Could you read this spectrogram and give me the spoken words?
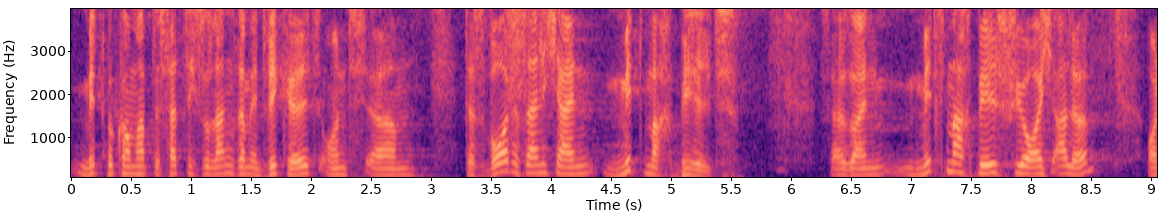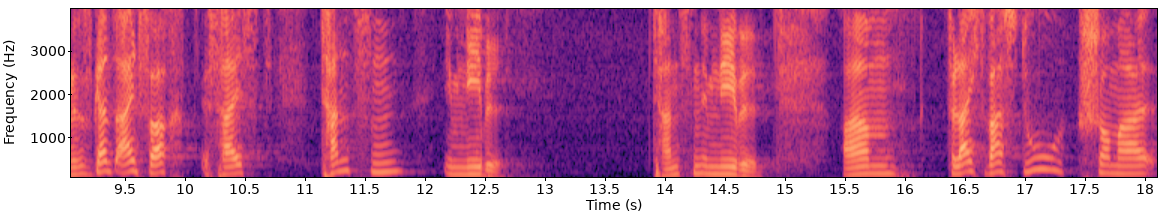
mitbekommen habt, es hat sich so langsam entwickelt und ähm, das Wort ist eigentlich ein Mitmachbild. Es ist also ein Mitmachbild für euch alle. Und es ist ganz einfach. Es heißt Tanzen im Nebel. Tanzen im Nebel. Ähm, Vielleicht warst du schon mal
